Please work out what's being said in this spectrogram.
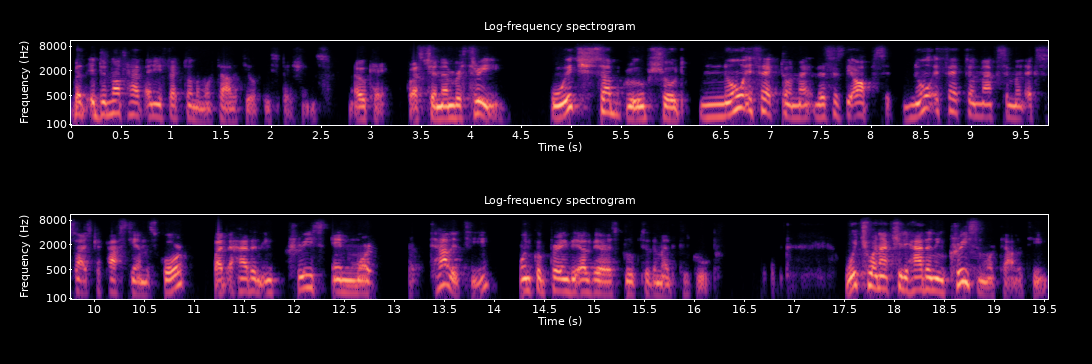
but it did not have any effect on the mortality of these patients. Okay, question number three. Which subgroup showed no effect on, this is the opposite, no effect on maximal exercise capacity and the score, but had an increase in mortality when comparing the LVRS group to the medical group? Which one actually had an increase in mortality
